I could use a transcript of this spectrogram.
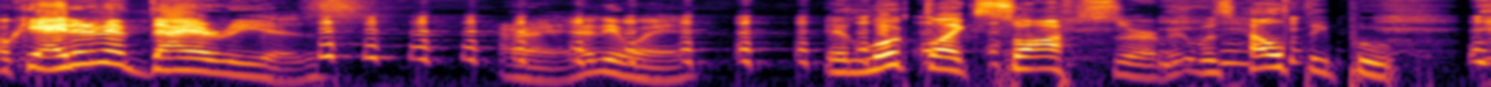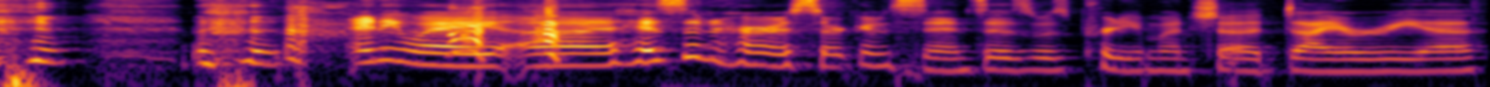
Okay, I didn't have diarrheas. All right. Anyway, It looked like soft serve. It was healthy poop. Anyway, uh, his and her circumstances was pretty much uh, diarrhea.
